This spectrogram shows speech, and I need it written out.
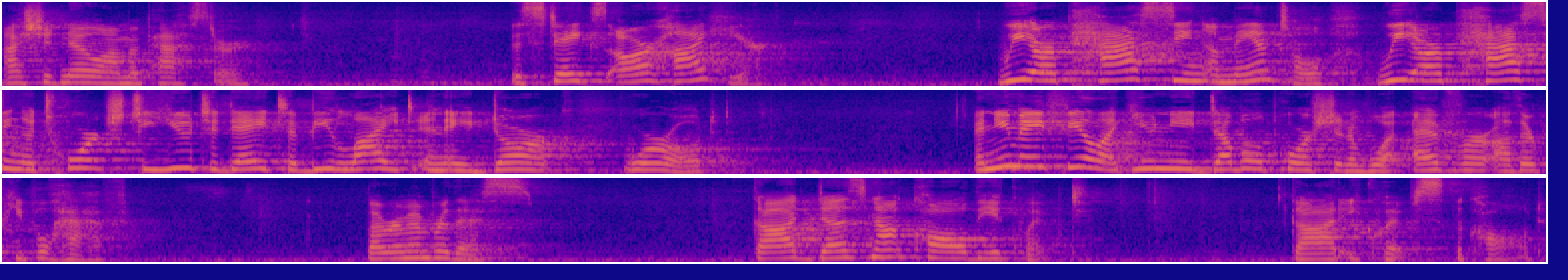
I should know I'm a pastor. The stakes are high here. We are passing a mantle. We are passing a torch to you today to be light in a dark world. And you may feel like you need double portion of whatever other people have. But remember this God does not call the equipped, God equips the called.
